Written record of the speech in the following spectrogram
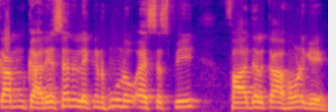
ਕੰਮ ਕਰ ਰਹੇ ਸਨ, ਲੇਕਿਨ ਹੁਣ ਉਹ ਐਸਐਸਪੀ ਫਾਜ਼ਿਲਕਾ ਹੋਣਗੇ।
